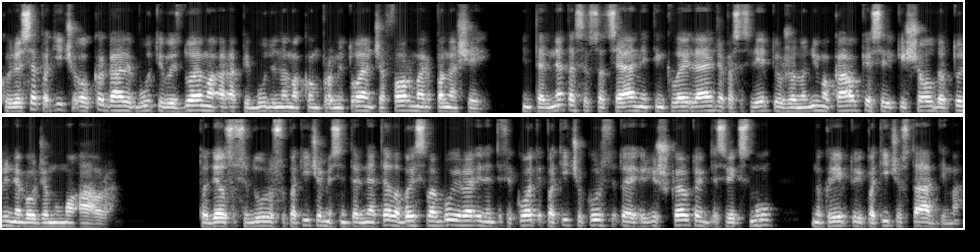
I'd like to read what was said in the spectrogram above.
kuriuose patyčių auka gali būti vaizduojama ar apibūdinama kompromituojančia forma ir panašiai. Internetas ir socialiniai tinklai leidžia pasislėpti už anonimo kaukės ir iki šiol dar turi nebaudžiamumo aurą todėl susidūrus su patyčiomis internete labai svarbu yra identifikuoti patyčių kurstytoją ir iš karto imtis veiksmų nukreiptų į patyčių stabdymą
